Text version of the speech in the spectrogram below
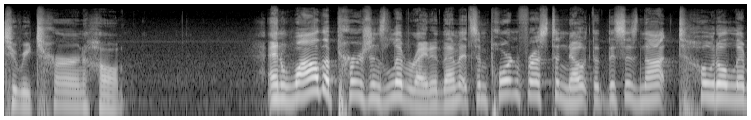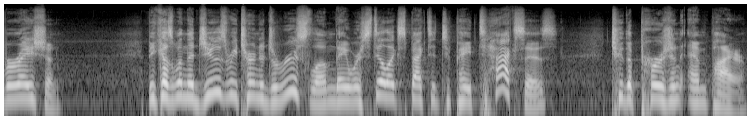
to return home. And while the Persians liberated them, it's important for us to note that this is not total liberation. Because when the Jews returned to Jerusalem, they were still expected to pay taxes to the Persian Empire.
